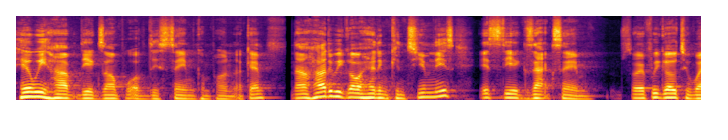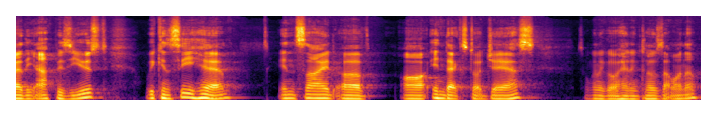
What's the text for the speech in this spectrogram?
here we have the example of the same component, okay? Now, how do we go ahead and consume these? It's the exact same. So if we go to where the app is used, we can see here inside of our index.js. So I'm going to go ahead and close that one now.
